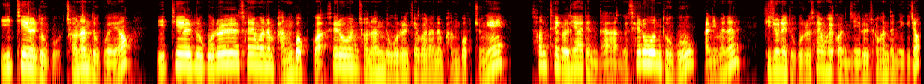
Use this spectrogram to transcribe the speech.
ETL 도구, 전환 도구예요. ETL 도구를 사용하는 방법과 새로운 전환 도구를 개발하는 방법 중에 선택을 해야 된다. 새로운 도구 아니면은 기존의 도구를 사용할 건지를 정한다는 얘기죠.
